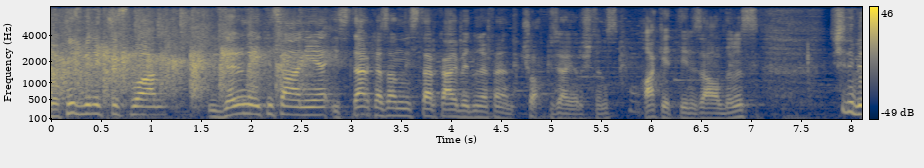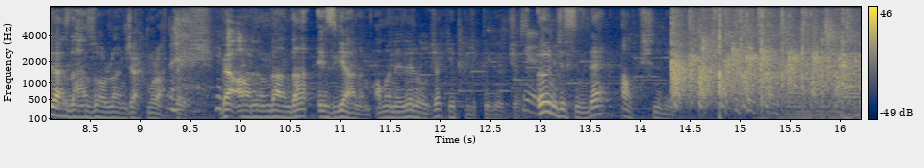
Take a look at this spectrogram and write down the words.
9300 puan. Üzerine 2 saniye. İster kazanın ister kaybedin efendim. Çok güzel yarıştınız. Hak ettiğinizi aldınız. Şimdi biraz daha zorlanacak Murat Bey. Ve ardından da Ezgi Hanım. Ama neler olacak hep birlikte göreceğiz. Evet. Öncesinde alkışını verin. Teşekkür ederim.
